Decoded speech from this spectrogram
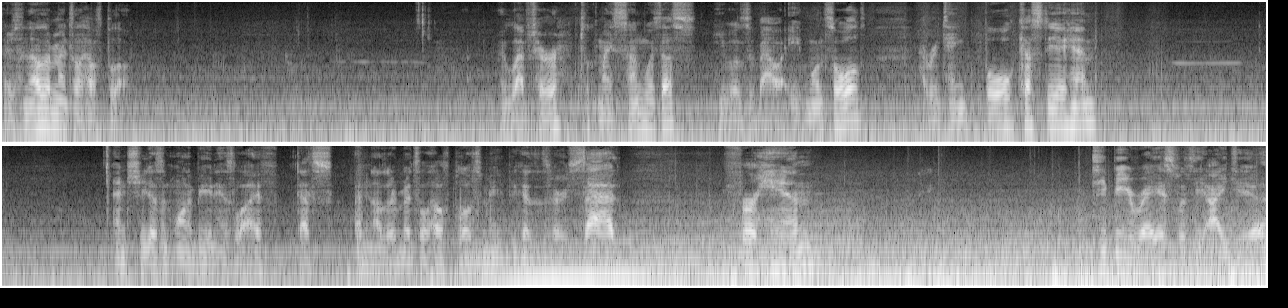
There's another mental health blow i left her took my son with us he was about eight months old I retained full custody of him. And she doesn't want to be in his life. That's another mental health blow to me because it's very sad for him to be raised with the idea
